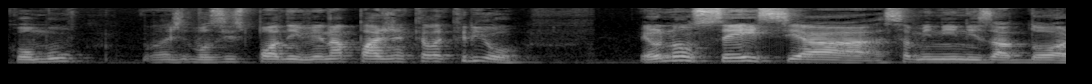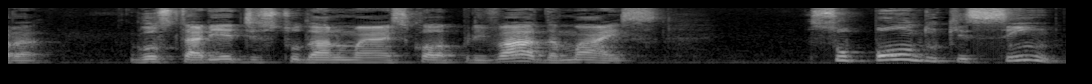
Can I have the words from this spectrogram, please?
como vocês podem ver na página que ela criou. Eu não sei se a, essa menina Isadora gostaria de estudar numa escola privada, mas supondo que sim,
